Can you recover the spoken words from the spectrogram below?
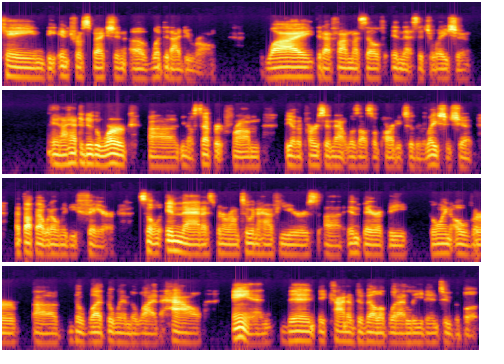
came the introspection of what did I do wrong? Why did I find myself in that situation? and I had to do the work, uh, you know, separate from the other person that was also party to the relationship. I thought that would only be fair. So in that, I spent around two and a half years uh, in therapy, going over uh, the what, the when, the why, the how, and then it kind of developed what I lead into the book.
